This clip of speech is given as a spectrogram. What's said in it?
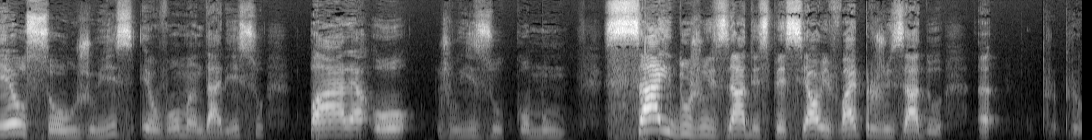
Eu sou o juiz, eu vou mandar isso para o juízo comum. Sai do juizado especial e vai para o juizado. Uh,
